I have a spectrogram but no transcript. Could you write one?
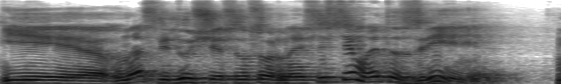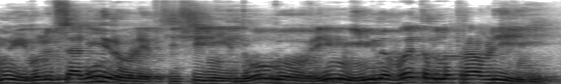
И у нас ведущая сенсорная система – это зрение. Мы эволюционировали в течение долгого времени именно в этом направлении.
